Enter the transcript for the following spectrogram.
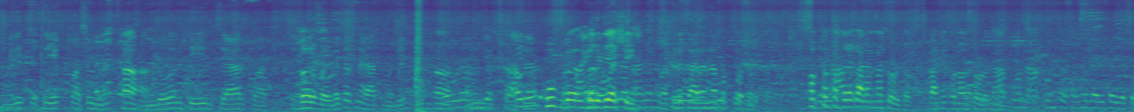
म्हणजे त्याचं एक पासून हा हा. दोन तीन चार पाच. बर बर. पडतच नाही आतमध्ये. हा. खूप ग- गर्दी अशी. पत्रकारांना फक्त करतात फक्त पत्रकारांना सोडतात बाकी कोणाला सोडत लाखो लाखोंचा समुदाय इथं येतो.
